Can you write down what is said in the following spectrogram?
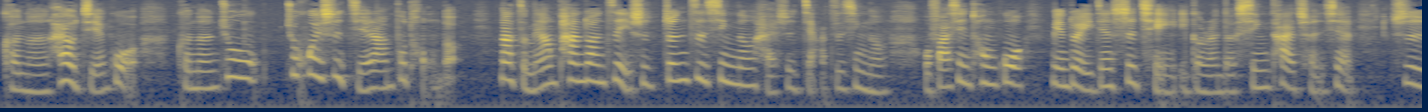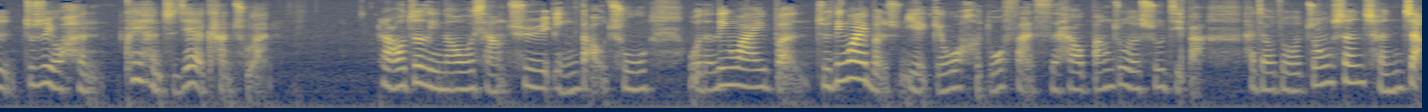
可能还有结果，可能就就会是截然不同的。那怎么样判断自己是真自信呢，还是假自信呢？我发现，通过面对一件事情，一个人的心态呈现，是就是有很可以很直接的看出来。然后这里呢，我想去引导出我的另外一本，就另外一本书，也给我很多反思还有帮助的书籍吧。它叫做《终身成长》。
